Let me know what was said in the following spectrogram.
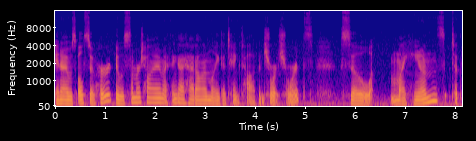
and I was also hurt. It was summertime. I think I had on like a tank top and short shorts. So my hands took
